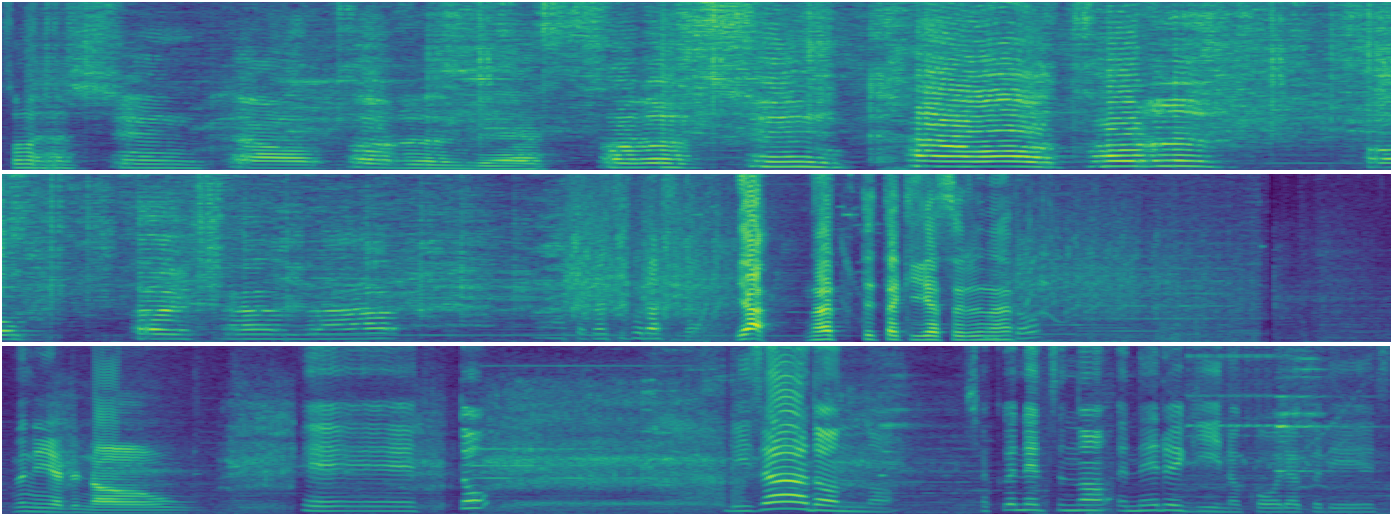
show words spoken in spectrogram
その瞬間を取るんです。その瞬間を取る。取ったからまたガチブラシだ。いやなってた気がするな。何やるの？えー、っとリザードンの灼熱のエネルギーの攻略です。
